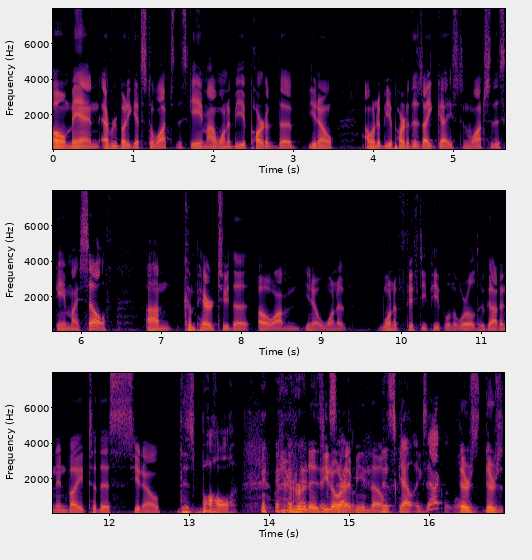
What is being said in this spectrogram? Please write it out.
oh man, everybody gets to watch this game. I want to be a part of the, you know, I want to be a part of the zeitgeist and watch this game myself. Um, compared to the, oh, I'm, you know, one of one of 50 people in the world who got an invite to this, you know, this ball, whatever it is. You know what I mean, though This gal- exactly. Well, there's there's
